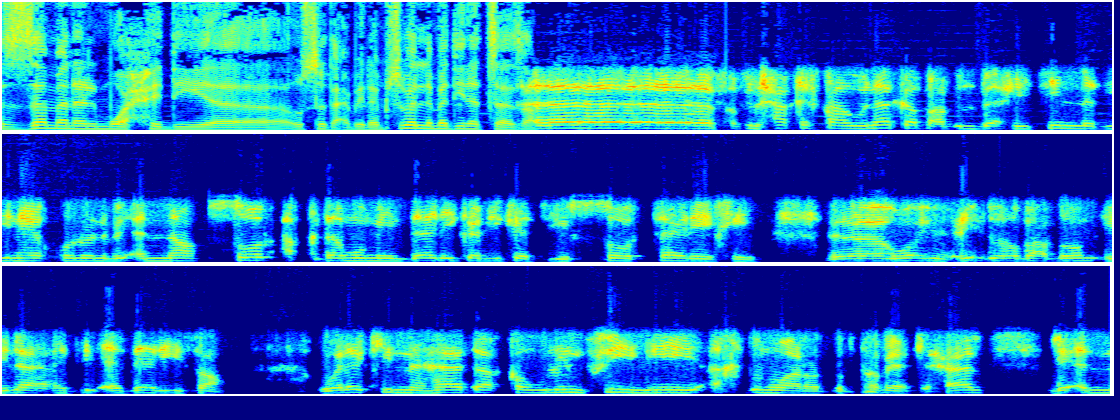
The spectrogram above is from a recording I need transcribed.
زمن الموحدي أستاذ عبيد بالنسبة لمدينة تازا آه في الحقيقة هناك بعض الباحثين الذين يقولون بأن الصور أقدم من ذلك بكثير الصور تاريخي آه ويعيده بعضهم إلى عهد الأدارسة ولكن هذا قول فيه أخذ ورد بطبيعة الحال لأن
